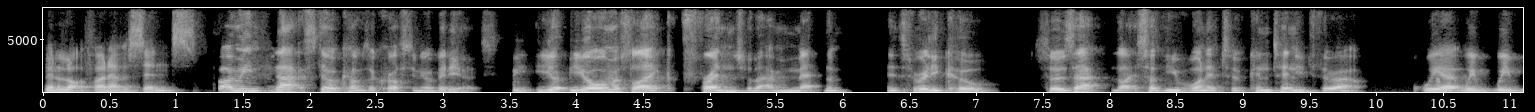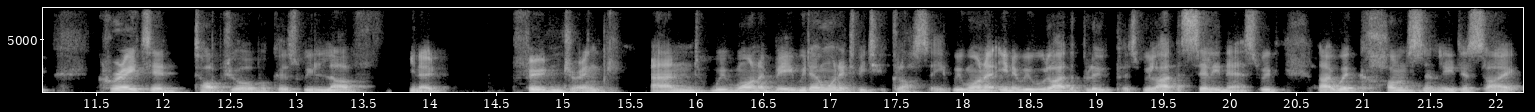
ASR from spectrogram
been a lot of fun ever since. But I mean, that still comes across in your videos. You're, you're almost like friends without having met them. It's really cool. So, is that like something you wanted to have continued throughout? We uh, we we created Top Jaw because we love you know food and drink, and we want to be we don't want it to be too glossy. We want to you know we, like the bloopers, we like the silliness. We like we're constantly just like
